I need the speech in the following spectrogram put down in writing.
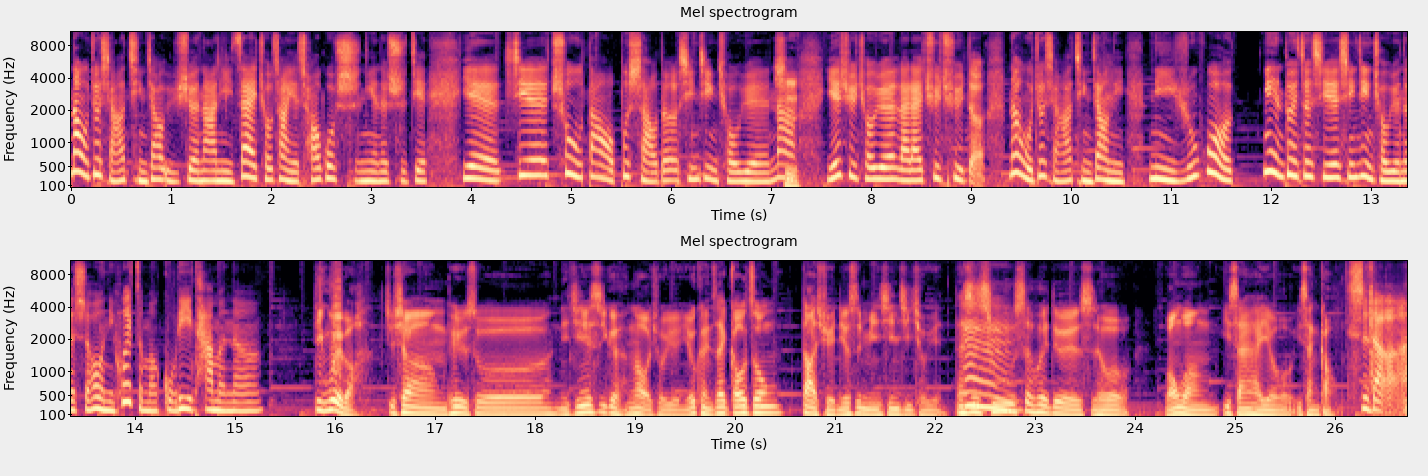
那我就想要请教宇轩啊，你在球场也超过十年的时间，也接触到不少的新进球员，那也。许球员来来去去的，那我就想要请教你，你如果面对这些新进球员的时候，你会怎么鼓励他们呢？定位吧，就像譬如说，你今天是一个很好的球员，有可能在高中、大学你就是明星级球员，但是出社会队的时候，嗯、往往一山还有一山高。是的，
